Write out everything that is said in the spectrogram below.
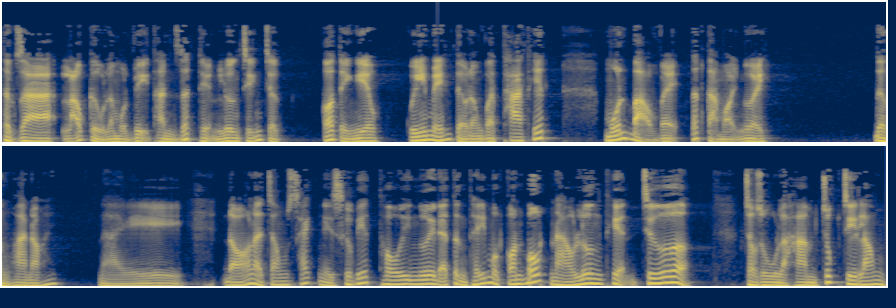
Thực ra, Lão Cửu là một vị thần rất thiện lương chính trực, có tình yêu, quý mến tiểu động vật tha thiết, muốn bảo vệ tất cả mọi người. Đường Hoa nói, này, đó là trong sách ngày xưa viết thôi, ngươi đã từng thấy một con bốt nào lương thiện chưa? Cho dù là hàm trúc chi long,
